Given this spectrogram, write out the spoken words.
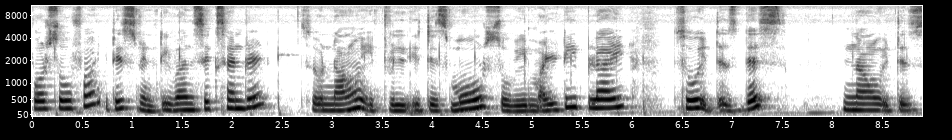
for sofa it is twenty one six hundred so now it will it is more so we multiply so it is this now it is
